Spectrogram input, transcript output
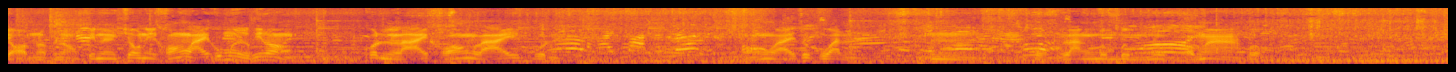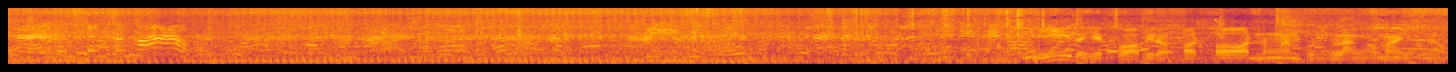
จอมเนาะพี่น้องพี่น้องช่วงนี้ของหลายคู่มือพี่น้องคนหลายของหลายบุญของหลายทุกวัน อืมพวกลังบึมบึมๆนู่นเขามาพวก มีแต่เห็ดเพาะพี่น้องอ่อนๆทั้งนั้นผลลังเขามาอยู่พี่น้อง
